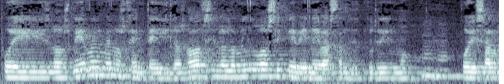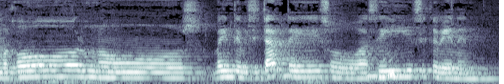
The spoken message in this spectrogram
Pues los viernes menos gente y los sábados y los domingos sí que viene bastante turismo. Pues a lo mejor unos 20 visitantes o así sí que vienen.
